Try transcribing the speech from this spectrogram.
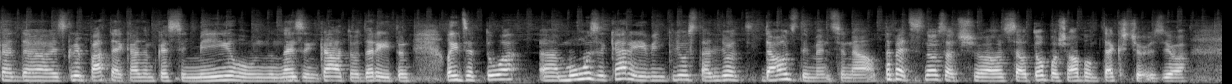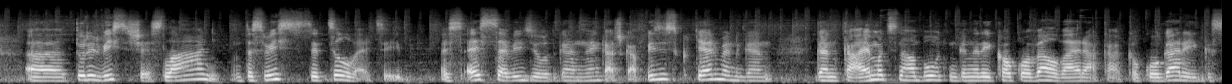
kad uh, es gribu pateikt kādam, ka es viņu mīlu un nezinu, kā to darīt. Un līdz ar to uh, mūzika arī kļūst ļoti daudzdimensionāla. Tāpēc es nosaucu šo savu topošo albumu Textures. Jo, uh, tur ir visi šie slāņi, un tas viss ir cilvēcība. Es, es sevi izjūtu gan vienkārši kā fizisku ķermeni, gan, gan kā emocionālu būtni, gan arī kaut ko vēl vairāk, kā kaut ko garīgu, kas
